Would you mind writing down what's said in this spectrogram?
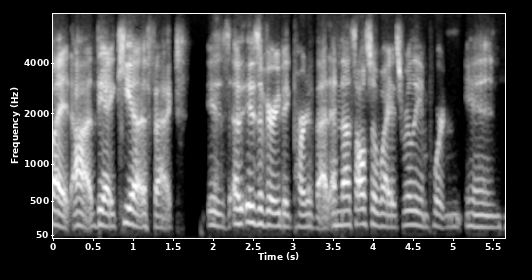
but uh, the ikea effect is a, is a very big part of that and that's also why it's really important in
